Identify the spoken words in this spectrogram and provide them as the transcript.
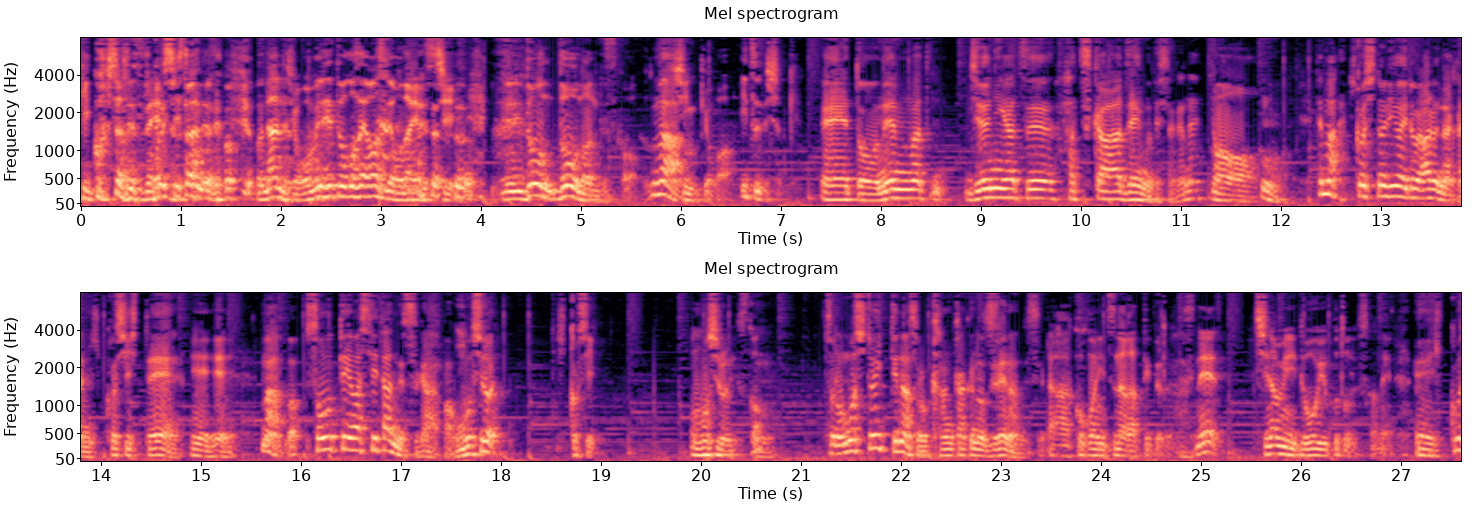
引っ越したんですね。引っ越ししたんですよ。なんでしょう、おめでとうございますでもないですし。でどう、どうなんですか？まあ新居は。いつでしたっけ？えっ、と、年末、12月20日前後でしたかね。ああ。うん。で、まあ、引っ越しの理由はいろいろある中に引っ越しして、ええ、ええ。まあ、想定はしてたんですが、まあ面白い。引っ越し。面白いですか、うんその面白いっていうのはその感覚のズレなんですよ。ああ、ここに繋がってくるんですね。ちなみにどういうことですかね？えー引っ越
